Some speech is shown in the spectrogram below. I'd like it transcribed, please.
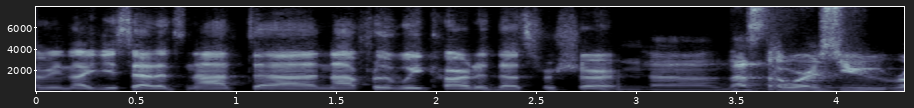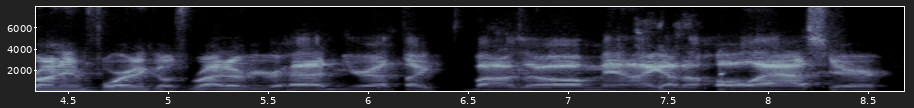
I mean, like you said, it's not uh, not for the weak hearted, that's for sure. No, that's the worst. You run in for it, it goes right over your head, and you're at like the bottom. Like, oh man, I got a haul ass here.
